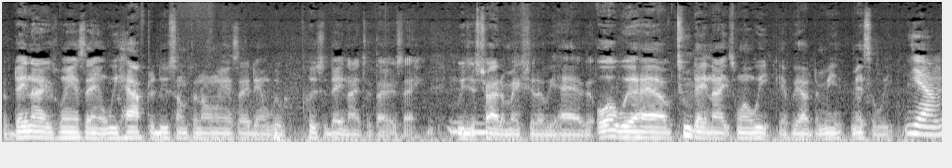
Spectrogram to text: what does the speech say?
if day night is Wednesday and we have to do something on Wednesday, then we'll push the day night to Thursday. We just mm-hmm. try to make sure that we have it, or we'll have two day nights one week if we have to me- miss a week. yeah.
